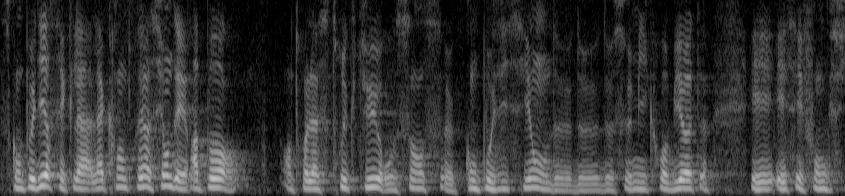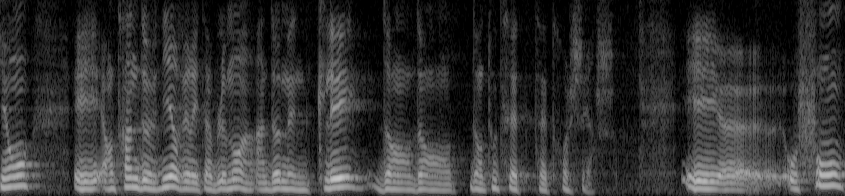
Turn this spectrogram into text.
ce qu'on peut dire, c'est que la, compréhension des rapports entre la structure au sens euh, composition de, ce microbiote et, ses fonctions est en train de devenir véritablement un, domaine clé dans, toute cette, recherche. Et au fond,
